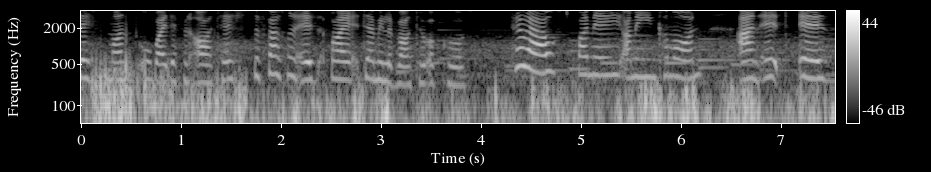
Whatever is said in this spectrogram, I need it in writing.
this month all by different artists. The first one is by Demi Lovato of course. Who else? By me? I mean come on. And it is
